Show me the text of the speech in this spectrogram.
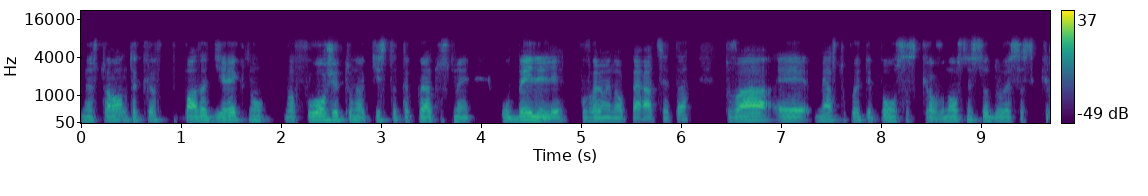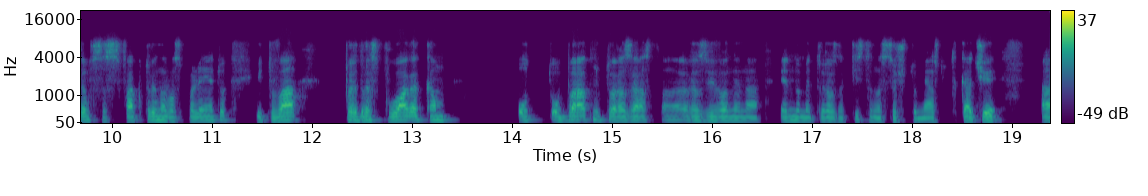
менструалната кръв попада директно в ложето на кистата, която сме обелили по време на операцията. Това е място, което е пълно с кръвоносни съдове, с кръв, с фактори на възпалението и това предразполага към от обратното разраст, развиване на ендометриозна киста на същото място. Така че а,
